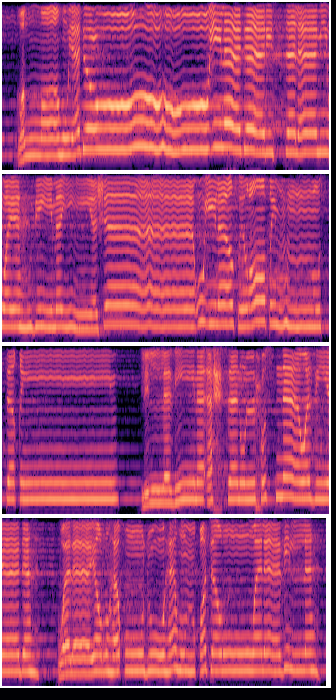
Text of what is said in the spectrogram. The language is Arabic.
والله يدعو إلى دار السلام ويهدي من يشاء إلى صراط مستقيم. للذين أحسنوا الحسنى وزيادة ولا يرهق وجوههم قتر ولا ذلة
